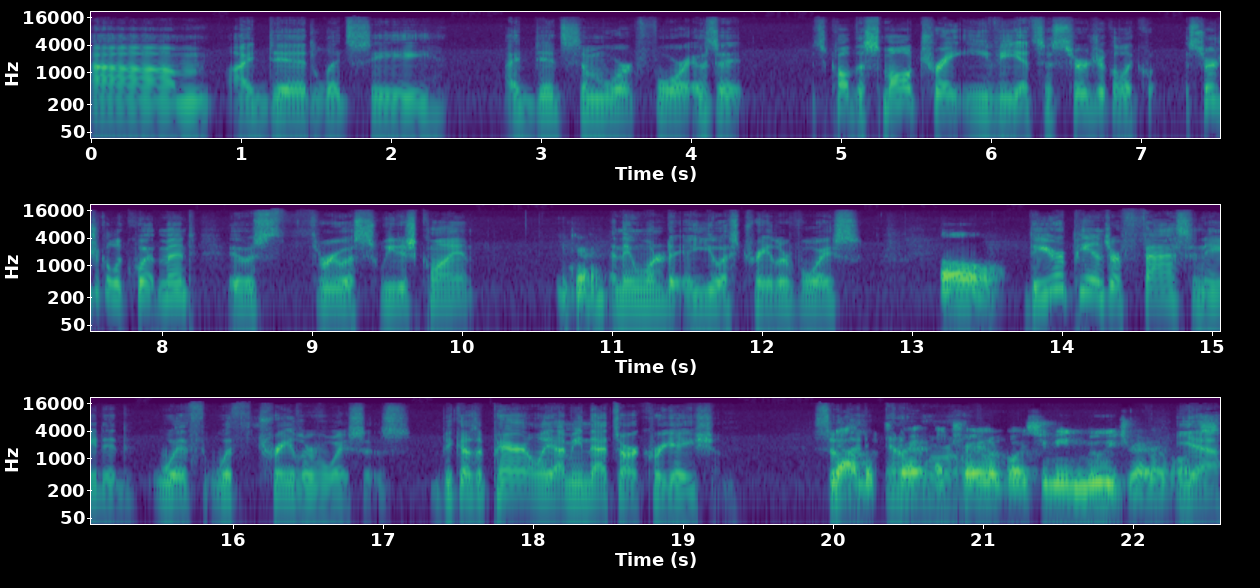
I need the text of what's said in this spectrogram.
Um, I did, let's see, I did some work for, it was a, it's called the Small Tray EV. It's a surgical surgical equipment. It was through a Swedish client. Okay. And they wanted a U.S. trailer voice. Oh. The Europeans are fascinated with with trailer voices because apparently, I mean, that's our creation. So now, the tra- a, a, trailer voice, you mean movie trailer voice? Yeah,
